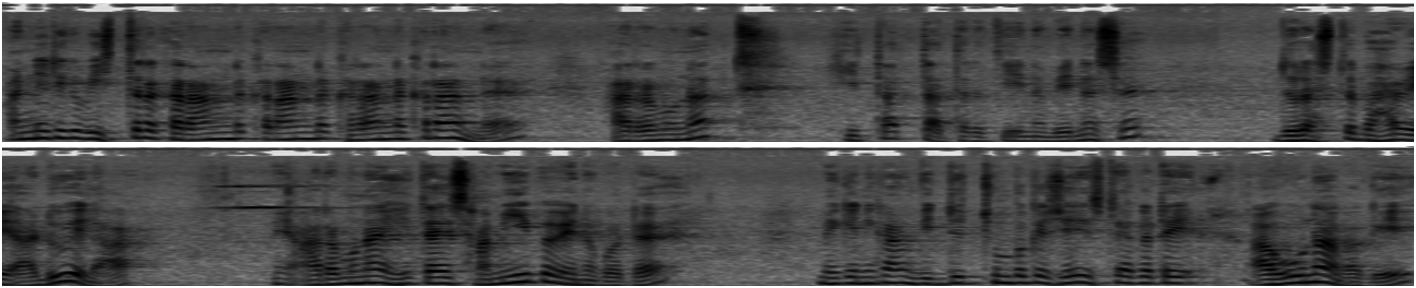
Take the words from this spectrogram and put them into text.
අන්නේ ටික විස්තර කරන්න කරන්න කරන්න කරන්න අරමුණත් හිතත් අතර තියෙන වෙනස දුරස්ත භාවයේ අඩු වෙලා මේ අරමුණයි හිතයි සමීප වෙනකොට මේක නිකන් විද්‍යුත් චුම්බක ශේෂ්ඨයකට අහුණා වගේ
